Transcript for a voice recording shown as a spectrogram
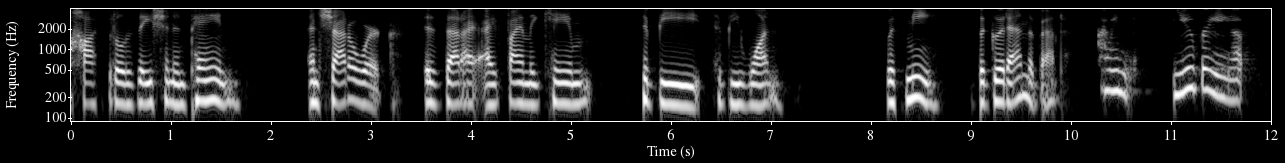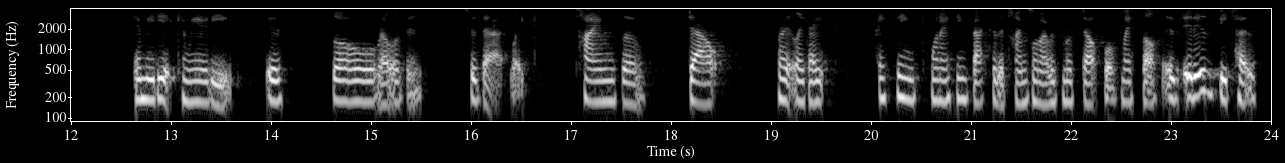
hospitalization and pain and shadow work is that I, I finally came to be to be one with me, the good and the bad. I mean, you bringing up immediate community is so relevant to that, like times of doubt right? Like I, I think when I think back to the times when I was most doubtful of myself, it, it is because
